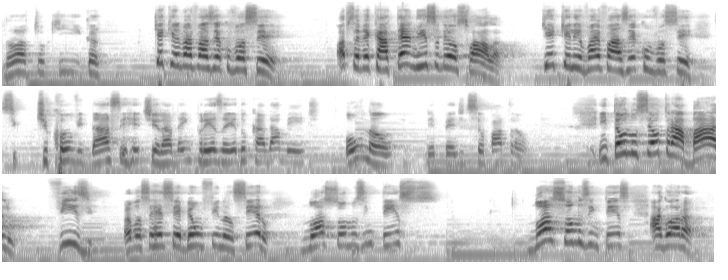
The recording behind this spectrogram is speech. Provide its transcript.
não, eu tô aqui. O que, que ele vai fazer com você? Ó, pra você ver que até nisso Deus fala que, que ele vai fazer com você? Se te convidar a se retirar da empresa educadamente. Ou não, depende do seu patrão. Então, no seu trabalho físico, para você receber um financeiro, nós somos intensos. Nós somos intensos. Agora,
